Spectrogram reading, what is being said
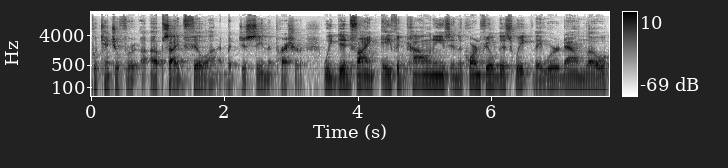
potential for upside fill on it, but just seeing the pressure. We did find aphid colonies in the cornfield this week. They were down low,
